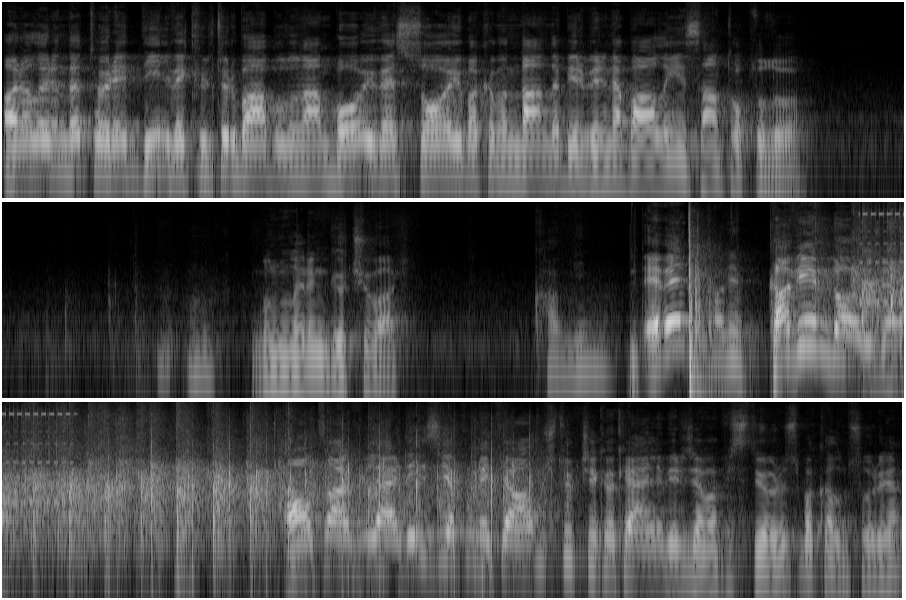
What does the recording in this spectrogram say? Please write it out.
Aralarında töre, dil ve kültür bağı bulunan boy ve soy bakımından da birbirine bağlı insan topluluğu. Bunların göçü var. Kavim. Evet, Kavim. kavim doğru cevap. Altı harflerdeyiz. Yapım eki almış. Türkçe kökenli bir cevap istiyoruz. Bakalım soruya.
